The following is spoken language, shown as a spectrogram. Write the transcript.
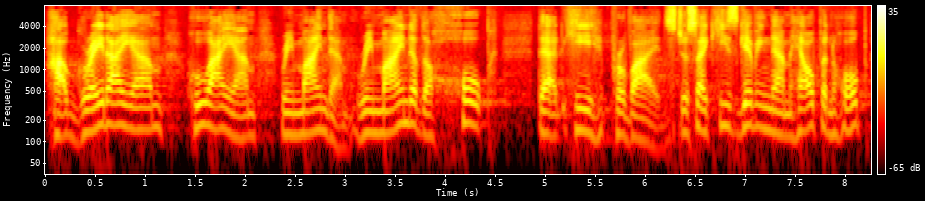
how great I am, who I am. Remind them. Remind of the hope that He provides. Just like He's giving them help and hope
